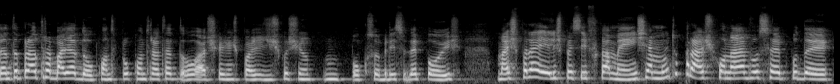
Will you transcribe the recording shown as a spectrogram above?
tanto para o trabalhador quanto para o contratador. Acho que a gente pode discutir um, um pouco sobre isso depois. Mas para ele especificamente, é muito prático, né? Você poder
